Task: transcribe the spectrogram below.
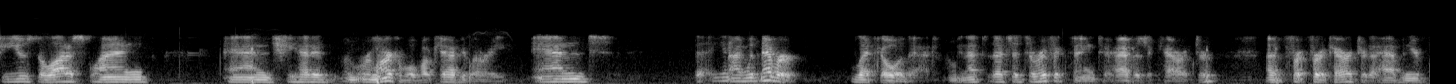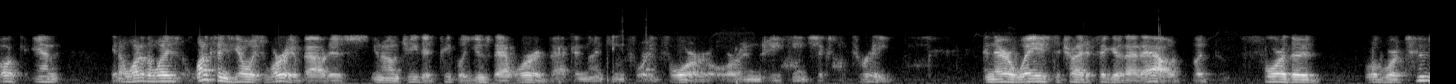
she used a lot of slang, and she had a remarkable vocabulary. And you know, I would never let go of that. I mean, that's that's a terrific thing to have as a character, uh, for for a character to have in your book. And you know, one of the ways, one of the things you always worry about is, you know, gee, did people use that word back in 1944 or in 1863? And there are ways to try to figure that out. But for the World War II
